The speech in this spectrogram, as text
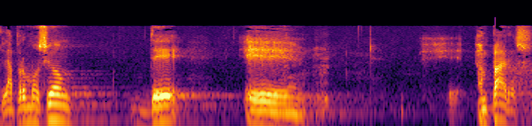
la promoción de eh, amparos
